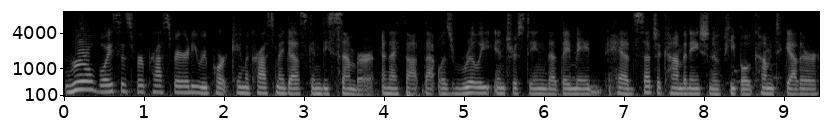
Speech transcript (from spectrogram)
Rural Voices for Prosperity report came across my desk in December, and I thought that was really interesting that they made had such a combination of people come together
